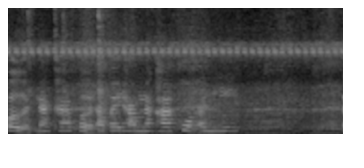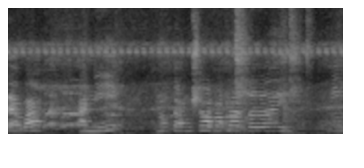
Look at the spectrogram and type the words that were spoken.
เปิดนะคะ เปิดเอาไปทำนะคะ พวกอันนี้ แต่ว่าอันนี้น้องตอง ชอบมาก ๆ เลยนี่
